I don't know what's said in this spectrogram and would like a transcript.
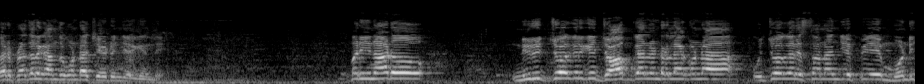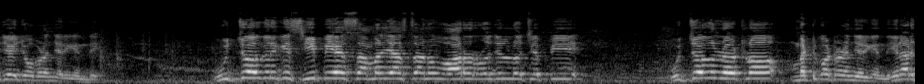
మరి ప్రజలకు అందకుండా చేయడం జరిగింది. మరి ఈనాడు నిరుద్యోగులకి జాబ్ క్యాలెండర్ లేకుండా ఉద్యోగాలు ఇస్తానని చెప్పి మొండి చేయి చూపడం జరిగింది. ఉద్యోగులకి సిపిఎస్ అమలు చేస్తాను వారం రోజుల్లో చెప్పి ఉద్యోగుల నోట్లో మట్టి కొట్టడం జరిగింది. ఈనాడు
